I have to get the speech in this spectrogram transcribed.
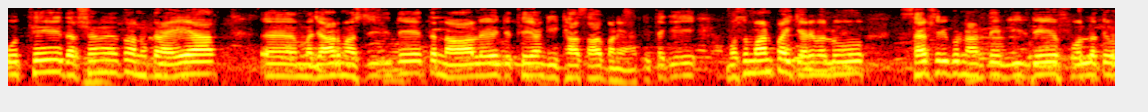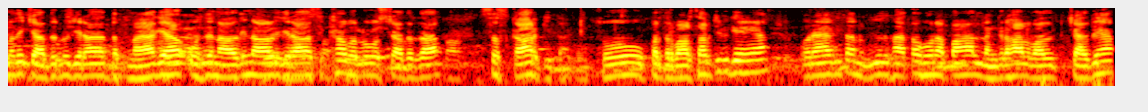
ਉੱਥੇ ਦਰਸ਼ਨ ਤੁਹਾਨੂੰ ਕਰਾਏ ਆ ਮਜ਼ਾਰ ਮਸਜਿਦ ਦੇ ਤੇ ਨਾਲ ਜਿੱਥੇ ਅੰਗੀਠਾ ਸਾਹਿਬ ਬਣਿਆ। ਜਿੱਥੇ ਕਿ ਮੁਸਲਮਾਨ ਭਾਈਚਾਰੇ ਵੱਲੋਂ ਸਾਹਿਬ ਸ੍ਰੀ ਗੁਰੂ ਨਾਨਕ ਦੇਵ ਜੀ ਦੇ ਫੁੱਲ ਅਤੇ ਉਹਨਾਂ ਦੀ ਚਾਦਰ ਨੂੰ ਜਿਹੜਾ ਦਫਨਾਇਆ ਗਿਆ, ਉਸ ਦੇ ਨਾਲ ਦੀ ਨਾਲ ਜਿਹੜਾ ਸਿੱਖਾਂ ਵੱਲੋਂ ਉਸ ਚਾਦਰ ਦਾ ਸੰਸਕਾਰ ਕੀਤਾ ਗਿਆ। ਸੋ ਉੱਪਰ ਦਰਬਾਰ ਸਾਹਿਬ 'ਚ ਵੀ ਗਏ ਆ ਔਰ ਇਹ ਵੀ ਤੁਹਾਨੂੰ ਵਿਊ ਦਿਖਾਤਾ। ਹੁਣ ਆਪਾਂ ਲੰਗਰ ਹਾਲ ਵੱਲ ਚੱਲਦੇ ਆ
